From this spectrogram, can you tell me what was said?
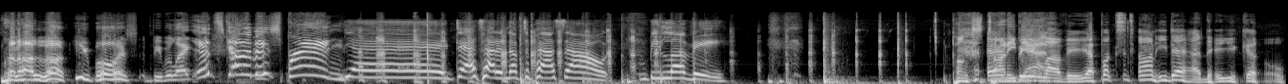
but I love you, boys. And people are like, it's going to be spring. Yay! Dad's had enough to pass out and be lovey. Punxsutawney and be dad. lovey. Yeah, Punxsutawney dad. There you go.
